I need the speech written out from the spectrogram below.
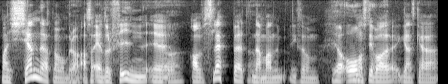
man känner att man mår bra, alltså endorfin eh, Ja. släppet när man liksom, Ja, om, måste ju vara ganska,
